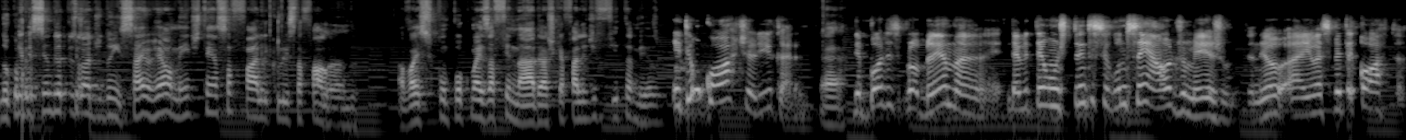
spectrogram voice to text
No comecinho do episódio do ensaio, realmente tem essa falha que o Luiz tá falando. A voz ficou um pouco mais afinada, eu acho que é falha de fita mesmo. E tem um corte ali, cara. É. Depois desse problema, deve ter uns 30 segundos sem áudio mesmo, entendeu? Aí o SBT corta.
